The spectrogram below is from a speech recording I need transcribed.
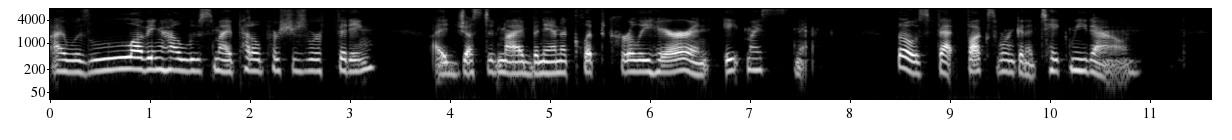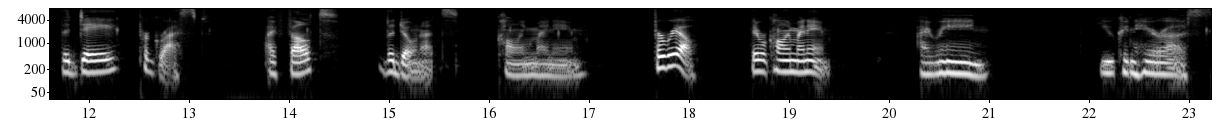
I was loving how loose my pedal pushers were fitting. I adjusted my banana clipped curly hair and ate my snack. Those fat fucks weren't going to take me down. The day progressed. I felt the donuts calling my name. For real, they were calling my name. Irene, you can hear us.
